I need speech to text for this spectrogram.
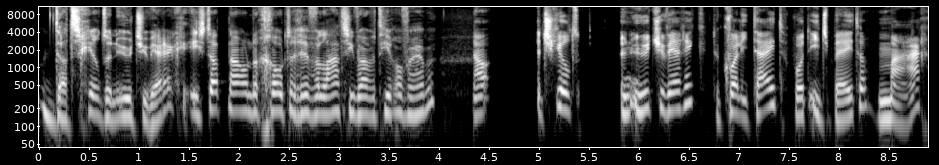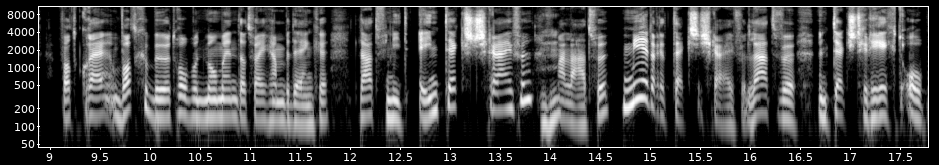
Dat scheelt een uurtje werk. Is dat nou de grote revelatie waar we het hier over hebben? Nou, het scheelt een uurtje werk. De kwaliteit wordt iets beter. Maar wat, wat gebeurt er op het moment dat wij gaan bedenken... laten we niet één tekst schrijven, maar laten we meerdere teksten schrijven. Laten we een tekst gericht op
